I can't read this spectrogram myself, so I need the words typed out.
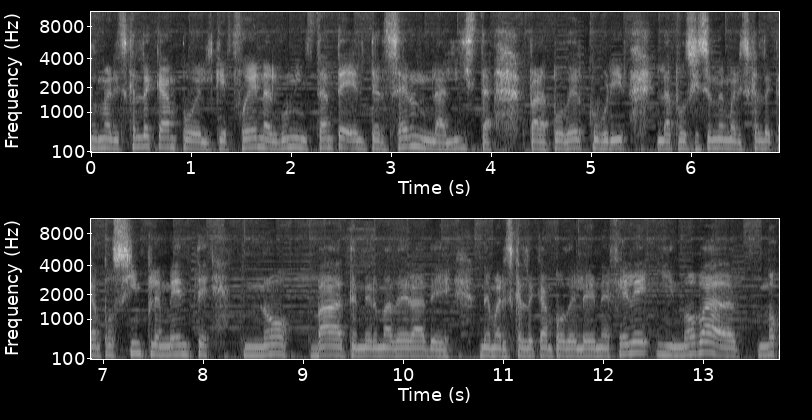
pues, mariscal de campo, el que fue en algún instante el tercero en la lista para poder cubrir la posición de mariscal de campo, simplemente no va a tener madera de, mariscal de campo del NFL y no va, no,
